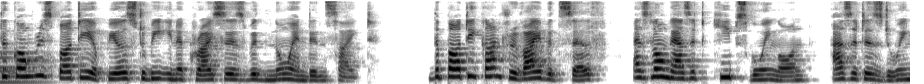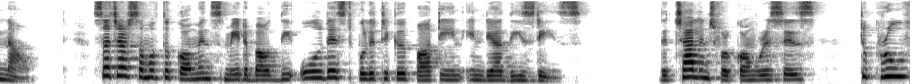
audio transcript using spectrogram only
The Congress party appears to be in a crisis with no end in sight. The party can't revive itself as long as it keeps going on as it is doing now. Such are some of the comments made about the oldest political party in India these days. The challenge for Congress is to prove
